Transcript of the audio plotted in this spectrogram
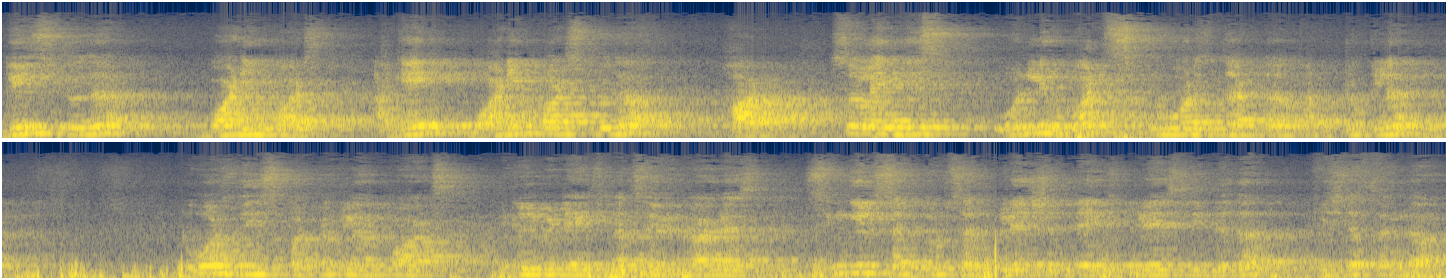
gills to the body parts. Again body parts to the heart. So like this only once towards that uh, particular towards these particular parts it will be taken we call as single circuit circulation takes place into the and all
